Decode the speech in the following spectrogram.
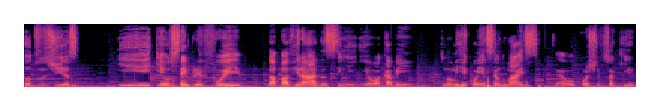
todos os dias, e, e eu sempre fui dar pra virada, assim, e eu acabei não me reconhecendo mais. Né? Poxa, isso aqui,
